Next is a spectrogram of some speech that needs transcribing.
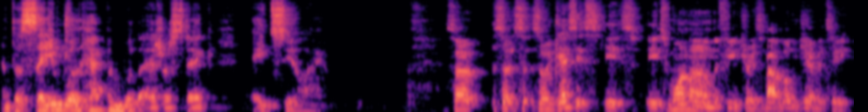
And the same will happen with Azure Stack HCI. So, so, so, so I guess it's it's it's one eye on the future. It's about longevity,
